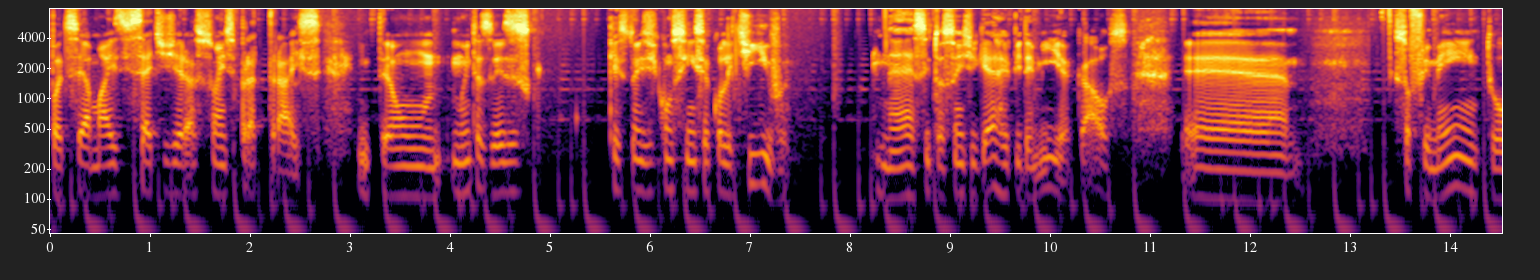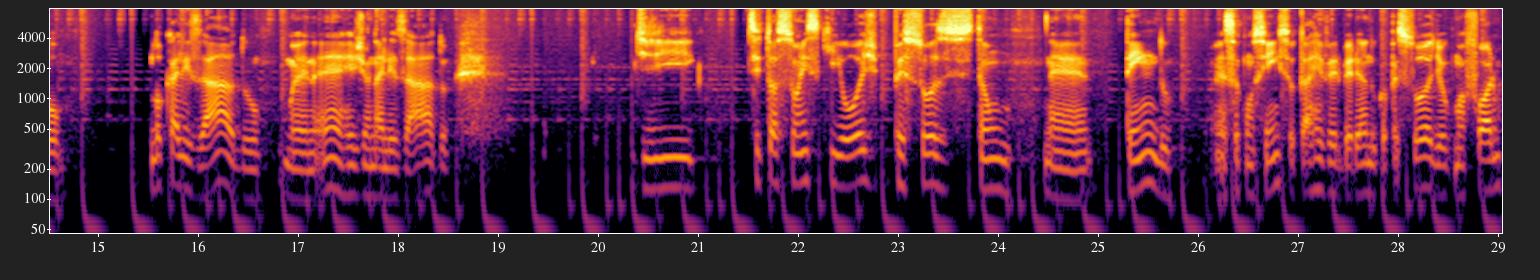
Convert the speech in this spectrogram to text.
Pode ser há mais de sete gerações para trás. Então, muitas vezes questões de consciência coletiva, né, situações de guerra, epidemia, caos, é, sofrimento localizado, né, regionalizado, de situações que hoje pessoas estão né, tendo essa consciência está reverberando com a pessoa de alguma forma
